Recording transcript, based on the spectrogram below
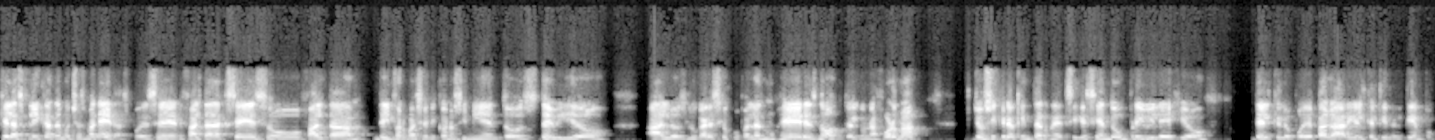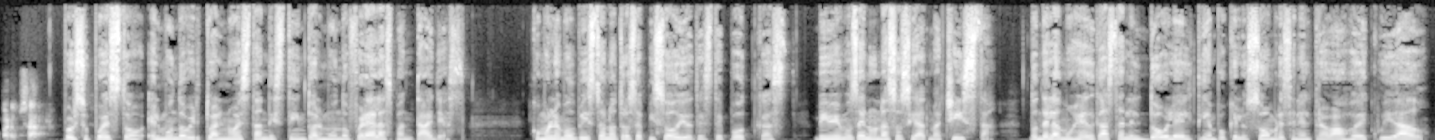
que la explican de muchas maneras. Puede ser falta de acceso, falta de información y conocimientos debido a los lugares que ocupan las mujeres, ¿no? De alguna forma, yo sí creo que Internet sigue siendo un privilegio del que lo puede pagar y el que tiene el tiempo para usarlo. Por supuesto, el mundo virtual no es tan distinto al mundo fuera de las pantallas. Como lo hemos visto en otros episodios de este podcast, vivimos en una sociedad machista, donde las mujeres gastan el doble del tiempo que los hombres en el trabajo de cuidado,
